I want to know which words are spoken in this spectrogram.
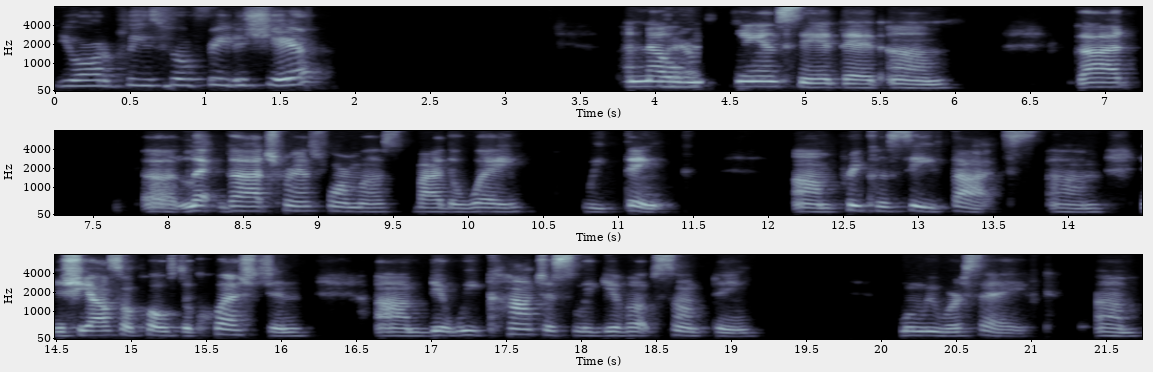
you all to please feel free to share. I know Jan said that um, God, uh, let God transform us by the way we think um, preconceived thoughts. Um, and she also posed a question um, Did we consciously give up something when we were saved? Um,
